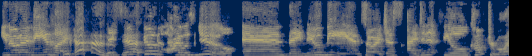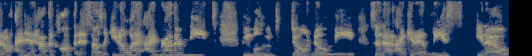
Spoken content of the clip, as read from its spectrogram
you know what I mean? Like, yes, they yes. knew that I was new and they knew me. And so I just, I didn't feel comfortable. I don't, I didn't have the confidence. So I was like, you know what? I'd rather meet people who don't know me so that I can at least you know,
